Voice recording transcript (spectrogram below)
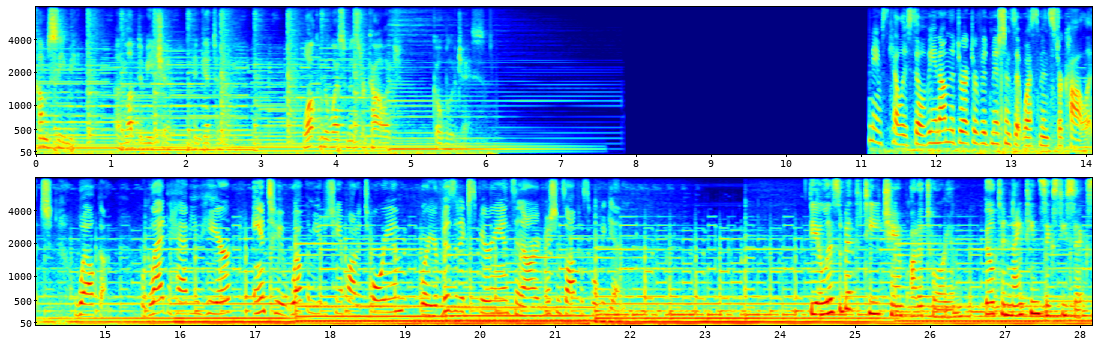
come see me. I'd love to meet you and get to know you. Welcome to Westminster College. Go Blue Jays. My name's Kelly Sylvie and I'm the Director of Admissions at Westminster College. Welcome. We're glad to have you here and to welcome you to Champ Auditorium where your visit experience in our admissions office will begin. The Elizabeth T. Champ Auditorium, built in 1966,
